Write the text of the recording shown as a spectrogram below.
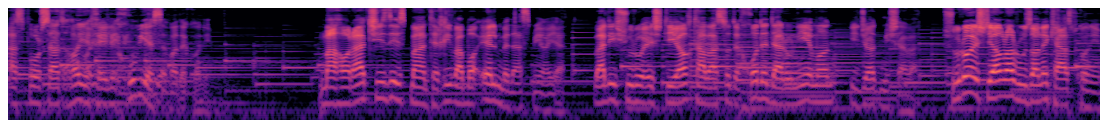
از فرصت های خیلی خوبی استفاده کنیم. مهارت چیزی است منطقی و با علم به دست می آید ولی شور و اشتیاق توسط خود درونیمان ایجاد می شود شور و اشتیاق را روزانه کسب کنیم.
